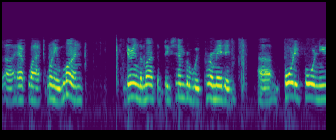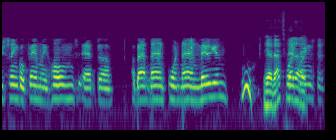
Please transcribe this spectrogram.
uh, FY 21. During the month of December, we permitted uh, 44 new single-family homes at uh, about 9.9 million. Ooh. Yeah, that's what. That Uh, brings us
